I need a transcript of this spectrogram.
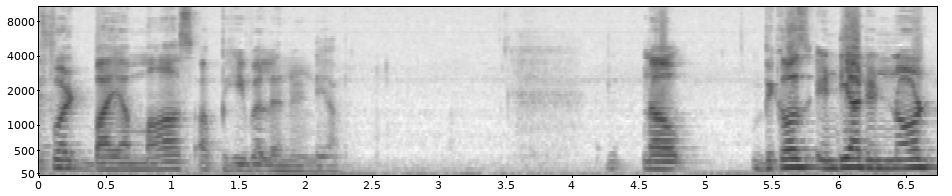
effort by a mass upheaval in india now because india did not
